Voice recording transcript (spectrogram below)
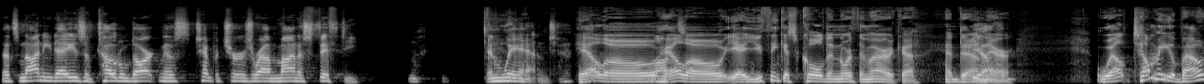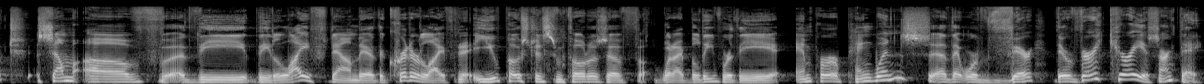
that's 90 days of total darkness, temperatures around minus 50 and wind. Hello. Lots. Hello. Yeah. You think it's cold in North America. Head down yeah. there. Well, tell me about some of the the life down there, the critter life. You posted some photos of what I believe were the emperor penguins uh, that were very they're very curious, aren't they?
